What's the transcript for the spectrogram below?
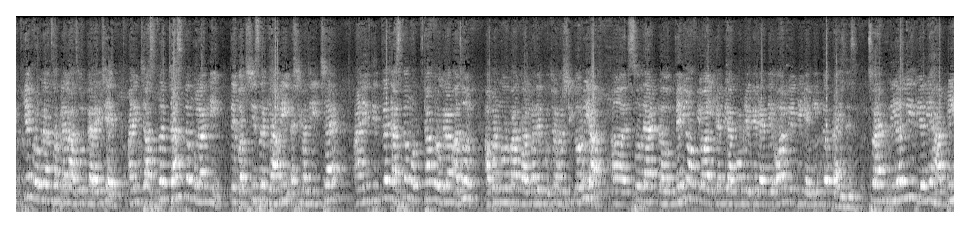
इतके प्रोग्राम्स आपल्याला अजून करायचे आहेत. आणि जास्तीत जास्त मुलांनी ते बक्षीस घ्यावी अशी माझी इच्छा आहे. आणि तितकं जास्त मोठा प्रोग्राम अजून आपण नूरबाग हॉलमध्ये पुढच्या वर्षी करूया. So that many of you all can be accommodated and they all will be getting the prizes so I am really really happy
